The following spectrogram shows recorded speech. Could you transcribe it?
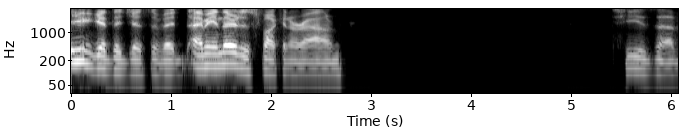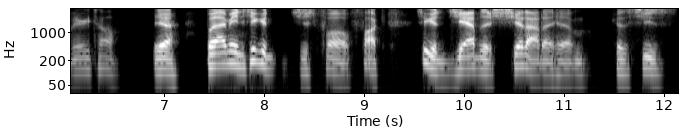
you can get the gist of it. I mean, they're just fucking around. she is uh, very tall. Yeah, but I mean, she could just oh fuck, she could jab the shit out of him because she's,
